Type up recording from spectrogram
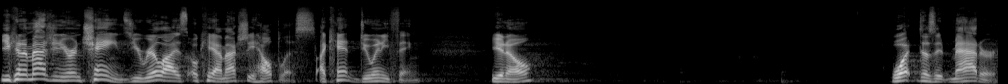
You can imagine you're in chains. You realize, okay, I'm actually helpless. I can't do anything. You know? What does it matter?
